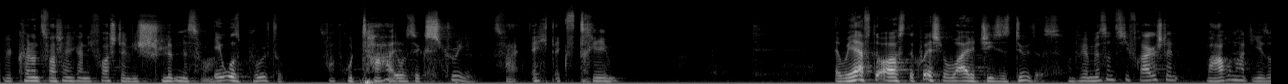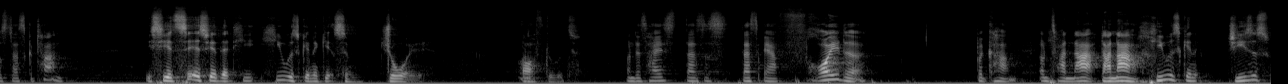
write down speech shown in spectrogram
Wir können uns wahrscheinlich gar nicht vorstellen, wie schlimm das war. It was brutal, Es war it brutal. was extreme. Es war echt extrem. And we have to ask the question why did Jesus do this? Und wir müssen uns die Frage stellen, warum hat Jesus das getan? You see, it says here that he, he was going to get some joy afterwards. Und das heißt, dass, es, dass er Freude bekam. Und zwar na, danach. He was going Jesus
